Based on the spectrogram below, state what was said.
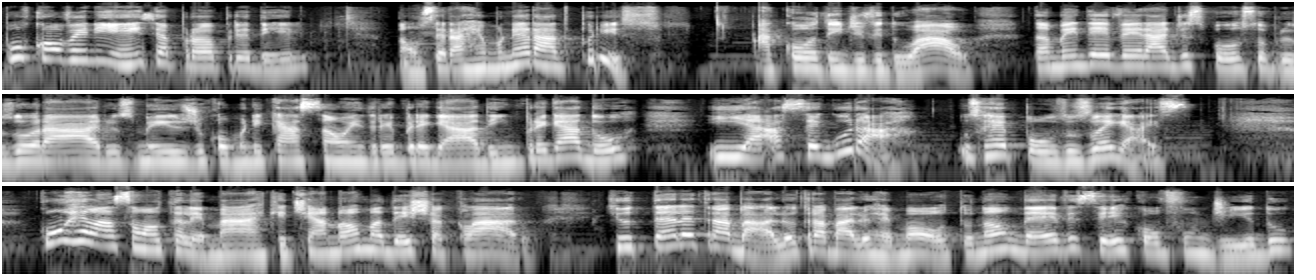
por conveniência própria dele, não será remunerado por isso. Acordo individual também deverá dispor sobre os horários, meios de comunicação entre empregado e empregador e assegurar os repousos legais. Com relação ao telemarketing, a norma deixa claro que o teletrabalho ou trabalho remoto não deve ser confundido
